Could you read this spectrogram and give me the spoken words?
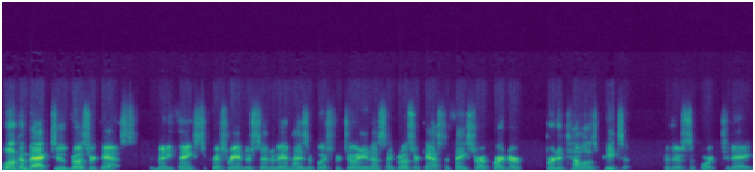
Welcome back to GrocerCast. And many thanks to Chris Randerson of Anheuser-Busch for joining us on GrocerCast, and thanks to our partner, Bernatello's Pizza, for their support today.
